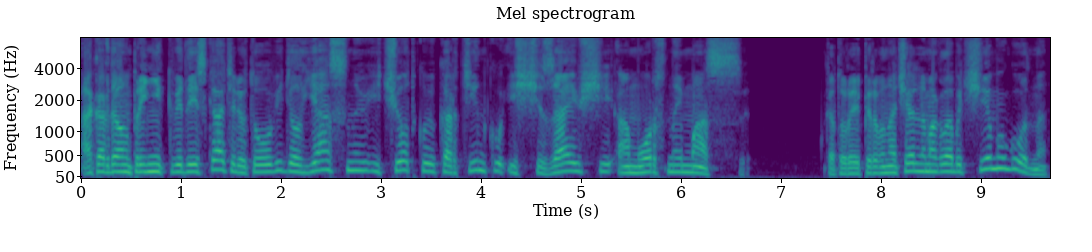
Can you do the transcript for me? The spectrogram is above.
а когда он приник к видоискателю, то увидел ясную и четкую картинку исчезающей аморфной массы, которая первоначально могла быть чем угодно,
